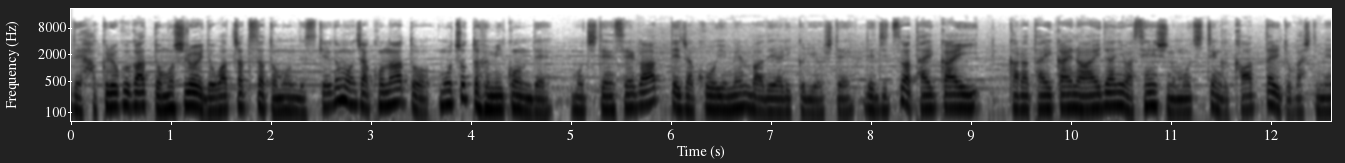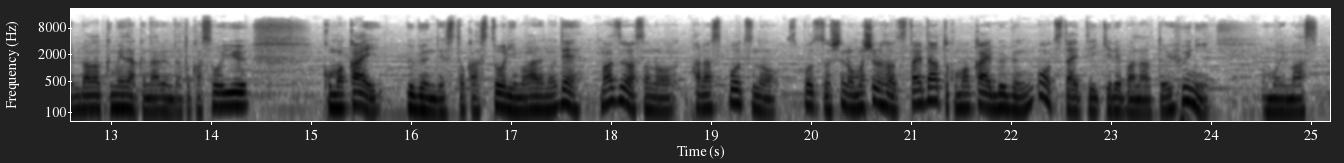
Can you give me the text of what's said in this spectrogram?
で迫力があって面白いで終わっちゃってたと思うんですけれどもじゃあこの後もうちょっと踏み込んで持ち点性があってじゃあこういうメンバーでやりくりをしてで実は大会から大会の間には選手の持ち点が変わったりとかしてメンバーが組めなくなるんだとかそういう細かい部分ですとかストーリーもあるのでまずはそのパラスポーツのスポーツとしての面白さを伝えた後細かい部分を伝えていければなというふうに思います。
